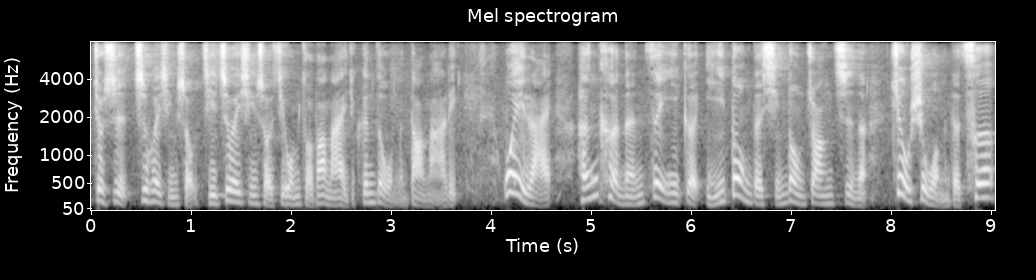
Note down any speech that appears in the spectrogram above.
就是智慧型手机。智慧型手机，我们走到哪里就跟着我们到哪里。未来很可能这一个移动的行动装置呢，就是我们的车。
